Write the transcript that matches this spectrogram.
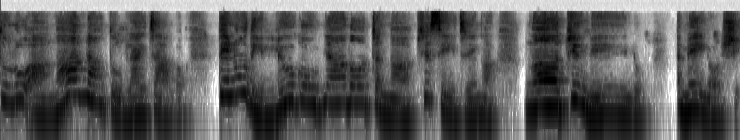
သူတို့အားငါနောက်သို့လိုက်ကြတော့သင်တို့သည်လူကိုမြားသောတငါဖြစ်စေခြင်းကငါပြုနေလို့အမိန့်တော်ရှိ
